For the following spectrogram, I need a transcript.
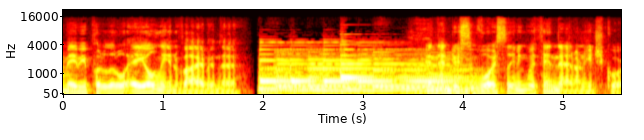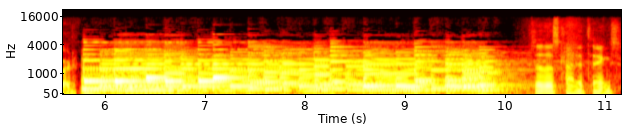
Mm-hmm. Maybe put a little Aeolian vibe in the. And then do some voice leading within that on each chord. So those kind of things.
